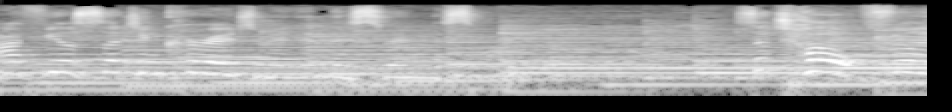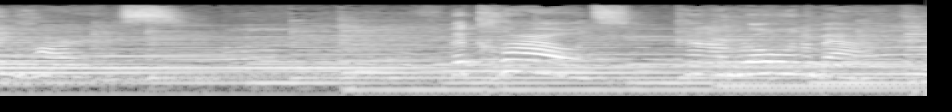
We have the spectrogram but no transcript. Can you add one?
I feel such encouragement in this room this morning much hope filling hearts. The clouds kind of rolling about.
